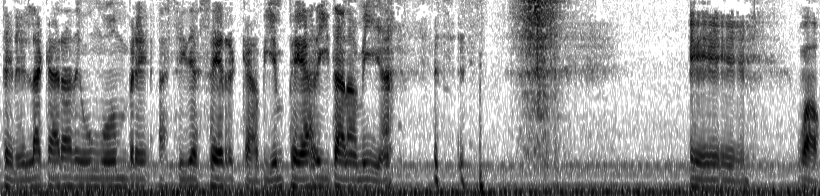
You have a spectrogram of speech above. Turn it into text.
tener la cara de un hombre así de cerca, bien pegadita a la mía. Eh, wow.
